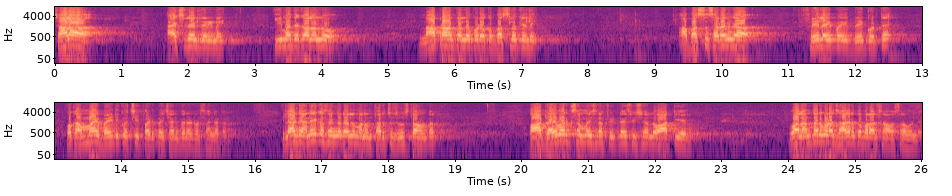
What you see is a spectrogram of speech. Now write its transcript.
చాలా యాక్సిడెంట్లు జరిగినాయి. ఈ మధ్యకాలంలో నా ప్రాంతంలో కూడా ఒక బస్సులోకి వెళ్ళి ఆ బస్సు సడన్గా ఫెయిల్ అయిపోయి బ్రేక్ కొడితే ఒక అమ్మాయి బయటికి వచ్చి పడిపోయి చనిపోయినటువంటి సంఘటన. ఇలాంటి అనేక సంఘటనలు మనం తరచూ చూస్తూ ఉంటాం. ఆ డ్రైవర్కి సంబంధించిన ఫిట్నెస్ విషయంలో ఆర్టీఏలు. వాళ్ళందరూ కూడా జాగ్రత్త పడాల్సిన అవసరం ఉండే.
